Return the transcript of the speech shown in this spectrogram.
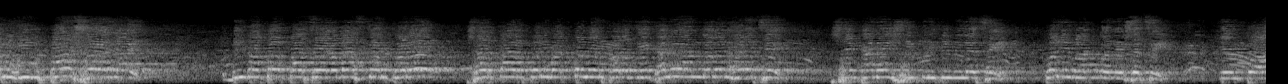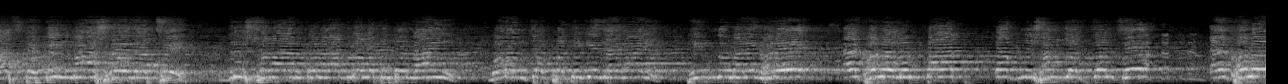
পরীক্ষাবিহীন পাশ হয়ে যায়। বিগত সরকার পরিবর্তনের পরে যেখানে আন্দোলন হয়েছে, সেখানেই স্বীকৃতি মিলেছে, পরিবর্তন এসেছে। কিন্তু আজকে তিন মাস হয়ে যাচ্ছে, দৃশ্যমান কোন অগ্রগতি তো নাই, বরঞ্চ প্রতিটি জায়গায় হিন্দু বাড়ি ঘরে এখনও লুটপাট অগ্নিসংযোগ চলছে, এখনও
